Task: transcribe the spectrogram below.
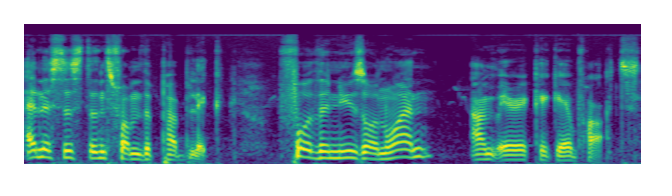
and assistance from the public. For the News on One, I'm Erica Gebhardt.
